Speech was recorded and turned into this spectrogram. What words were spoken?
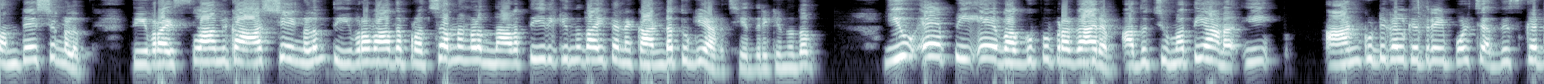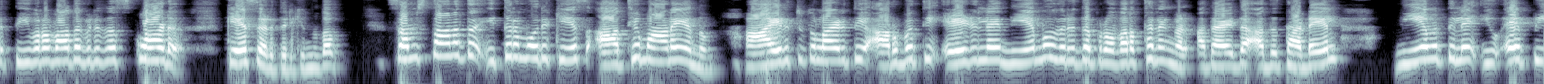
സന്ദേശങ്ങളും തീവ്ര ഇസ്ലാമിക ആശയങ്ങളും തീവ്രവാദ പ്രചരണങ്ങളും നടത്തിയിരിക്കുന്നതായി തന്നെ കണ്ടെത്തുകയാണ് ചെയ്തിരിക്കുന്നത്. യു എ പി എ വകുപ്പ് പ്രകാരം അത് ചുമത്തിയാണ് ഈ ആൺകുട്ടികൾക്കെതിരെ ഇപ്പോൾ ഛത്തീസ്ഗഡ് തീവ്രവാദ വിരുദ്ധ സ്ക്വാഡ് കേസെടുത്തിരിക്കുന്നത്. സംസ്ഥാനത്ത് ഒരു കേസ് ആദ്യമാണ് എന്നും ആയിരത്തി തൊള്ളായിരത്തി അറുപത്തി ഏഴിലെ നിയമവിരുദ്ധ പ്രവർത്തനങ്ങൾ അതായത് അത് തടയൽ നിയമത്തിലെ യു എ പി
